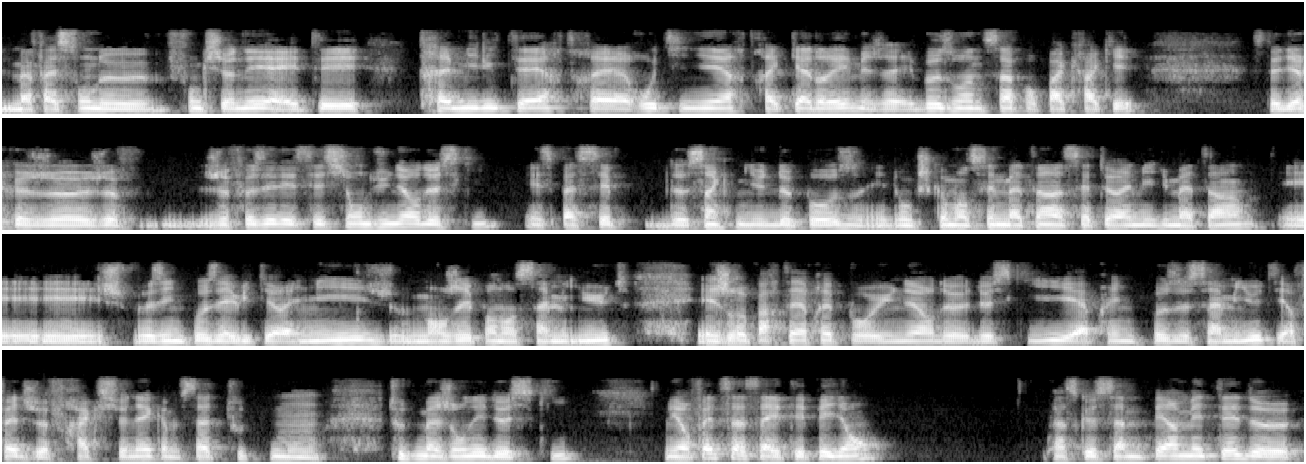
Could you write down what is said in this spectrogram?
ma façon de fonctionner a été très militaire, très routinière, très cadrée, mais j'avais besoin de ça pour pas craquer. C'est-à-dire que je, je, je, faisais des sessions d'une heure de ski et se passait de cinq minutes de pause. Et donc je commençais le matin à 7h30 du matin et je faisais une pause à 8h30, je mangeais pendant cinq minutes et je repartais après pour une heure de, ski et après une pause de cinq minutes. Et en fait, je fractionnais comme ça toute, mon, toute ma journée de ski. Et en fait, ça, ça a été payant parce que ça me permettait de,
